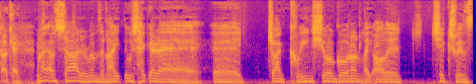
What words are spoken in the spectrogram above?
know. Okay. Right outside, I remember the night there was like a uh, uh, drag queen show going on, like all the chicks with.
